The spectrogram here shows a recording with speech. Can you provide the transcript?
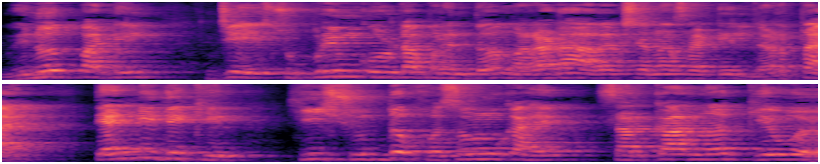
विनोद पाटील जे सुप्रीम कोर्टापर्यंत मराठा आरक्षणासाठी लढताय त्यांनी देखील ही शुद्ध फसवणूक आहे. सरकारनं केवळ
